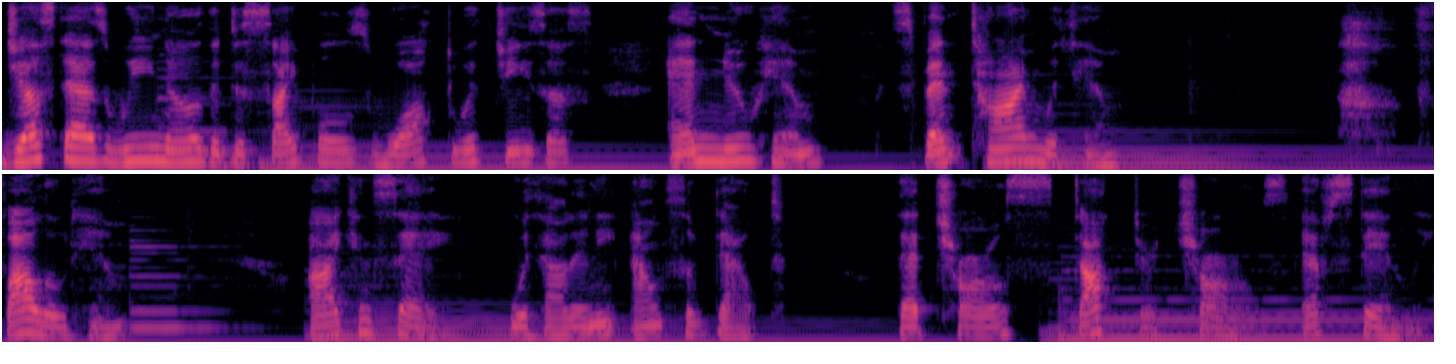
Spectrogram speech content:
Just as we know the disciples walked with Jesus and knew him, spent time with him, followed him I can say without any ounce of doubt that Charles, Dr. Charles F. Stanley,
